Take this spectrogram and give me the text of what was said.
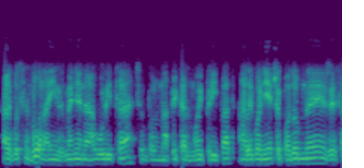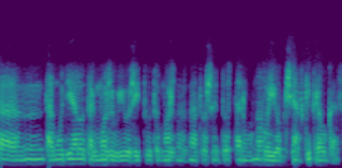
alebo sa bola im zmenená ulica, čo bol napríklad môj prípad, alebo niečo podobné, že sa tam udialo, tak môžu využiť túto možnosť na to, že dostanú nový občianský preukaz.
